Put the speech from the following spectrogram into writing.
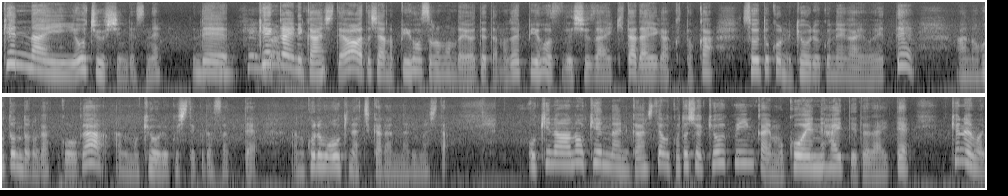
県内を中心ですね。でうん県外に関しては私あの PFOS の問題をやってたので PFOS で取材来た大学とかそういうところに協力願いを得てあのほとんどの学校があのもう協力してくださってあのこれも大きな力になりました沖縄の県内に関しては今年は教育委員会も講演に入っていただいて去年は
